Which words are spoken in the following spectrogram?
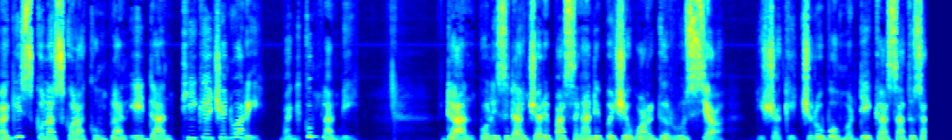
bagi sekolah-sekolah kumpulan A dan 3 Januari bagi kumpulan B. Dan polis sedang cari pasangan di dipercaya warga Rusia disyaki ceroboh Merdeka 118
